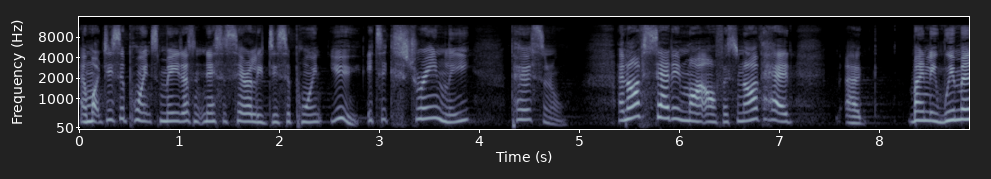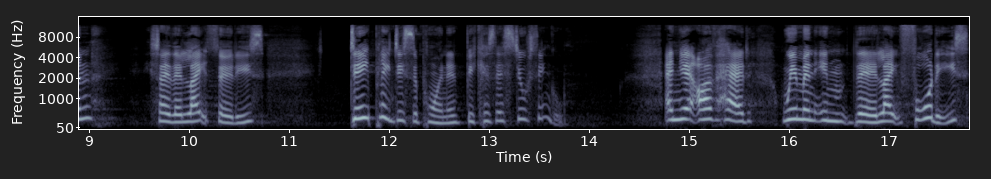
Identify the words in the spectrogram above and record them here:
And what disappoints me doesn't necessarily disappoint you. It's extremely personal. And I've sat in my office and I've had uh, mainly women, say their late 30s, deeply disappointed because they're still single. And yet I've had women in their late 40s,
